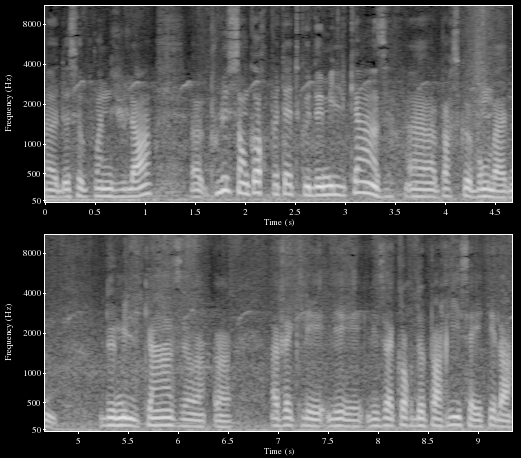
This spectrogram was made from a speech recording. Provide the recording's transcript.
de ce point de vue-là, plus encore peut-être que 2015, parce que bon, bah, 2015 avec les, accords de Paris, ça a été la,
